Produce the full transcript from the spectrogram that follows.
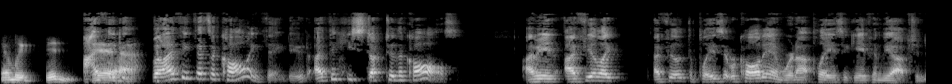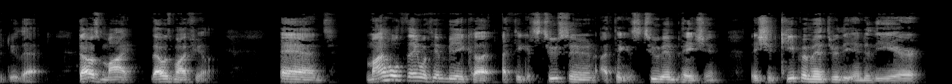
and we didn't. I yeah. think, but I think that's a calling thing, dude. I think he stuck to the calls. I mean, I feel like I feel like the plays that were called in were not plays that gave him the option to do that. That was my that was my feeling. And my whole thing with him being cut, I think it's too soon. I think it's too impatient. They should keep him in through the end of the year.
